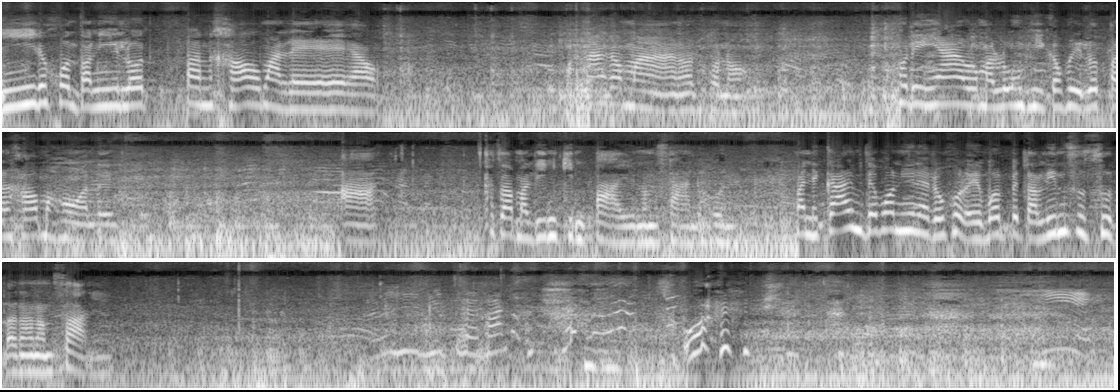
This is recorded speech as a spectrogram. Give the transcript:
นี่ทุกคนตอนนี้รถปันเข้ามาแล้วน่าก็มาเนาะทุกคนเนาะพอดีย่างลงมาลุงพีก็พอดีรถปันเข้ามาฮอนเลย อ่าเขาจะมาลิ้นกินปลาอยู่น้ำสารทุกคนบรรยากาศมีแต่บนนี้แหละทุกคนเอ้ยบนเป็นตาลิ้นสุดๆแล้วนะน้ำสารเนี่ยโอ้ยข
